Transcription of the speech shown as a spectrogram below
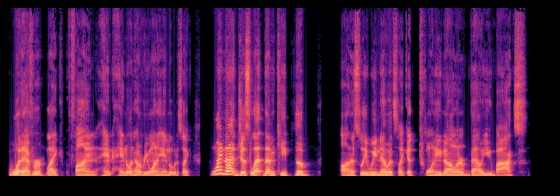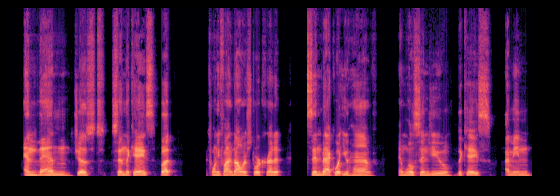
Whatever, like fine. Han- handle it however you want to handle it. It's like, why not just let them keep the honestly, we know it's like a $20 value box and then just send the case, but $25 store credit, send back what you have and we'll send you the case. I mean,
